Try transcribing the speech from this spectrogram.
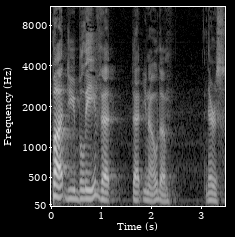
But do you believe that, that you know, the, there's,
